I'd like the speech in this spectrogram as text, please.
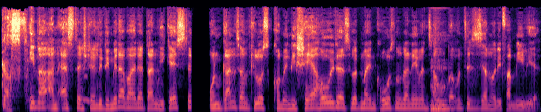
Gast. Immer an erster Stelle die Mitarbeiter, dann die Gäste und ganz am Schluss kommen die Shareholders, würde man im großen Unternehmen sagen. Mhm. Bei uns ist es ja nur die Familie.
